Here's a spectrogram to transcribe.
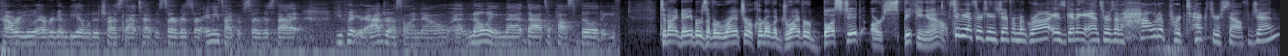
How are you ever going to be able to trust that type of service or any type of service that you put your address on now, uh, knowing that that's a possibility? Tonight, neighbors of a Rancho Cordova driver busted are speaking out. CBS 13's Jennifer McGraw is getting answers on how to protect yourself. Jen?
